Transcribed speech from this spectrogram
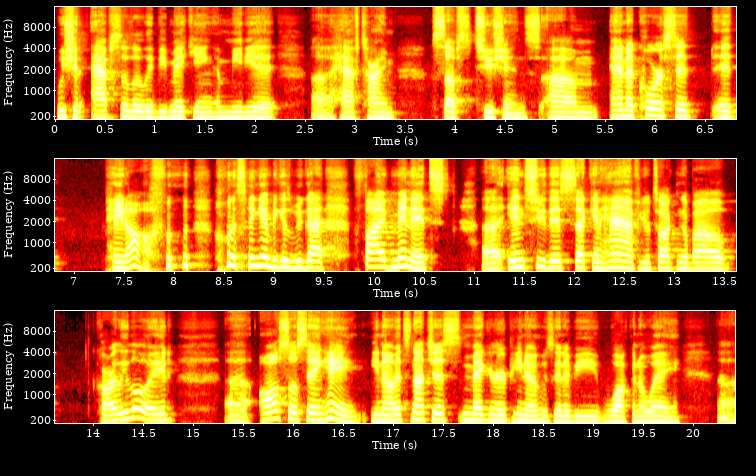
we should absolutely be making immediate uh, halftime substitutions. Um, and of course, it it paid off once again because we got five minutes uh, into this second half. You're talking about Carli Lloyd uh, also saying, hey, you know, it's not just Megan Rapinoe who's going to be walking away uh,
